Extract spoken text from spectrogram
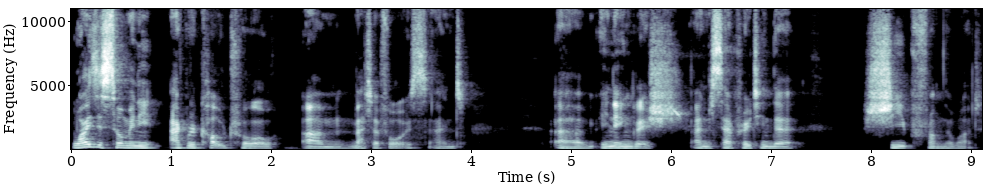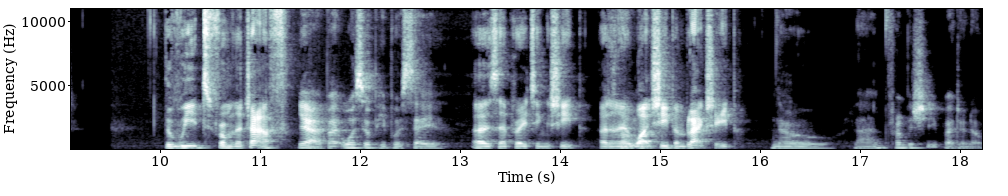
Why is there so many agricultural um, metaphors and um, in English and separating the sheep from the what? The wheat from the chaff. Yeah, but also people say Oh, separating sheep. I don't know, white sheep and black sheep. no lamb from the sheep. I don't know.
